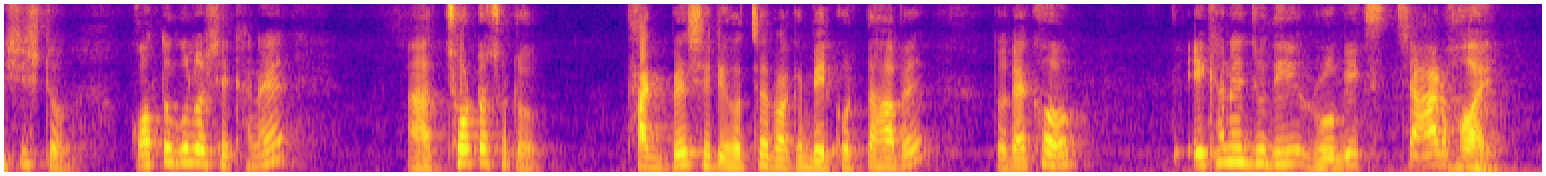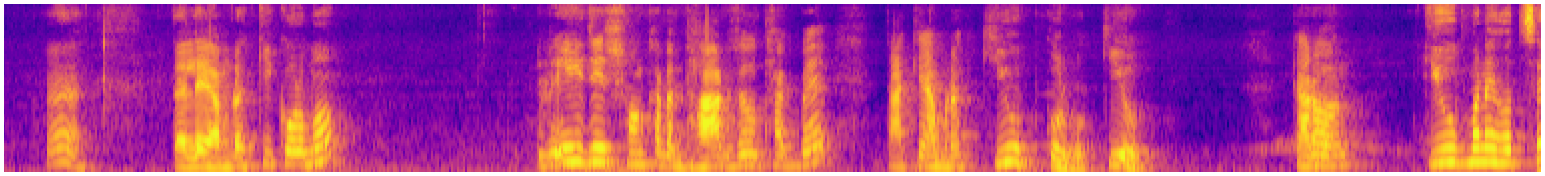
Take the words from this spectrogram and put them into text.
বিশিষ্ট কতগুলো সেখানে ছোট ছোট থাকবে সেটি হচ্ছে আমাকে বের করতে হবে। তো দেখো, এখানে যদি রুবিক্স চার হয় হ্যাঁ তাহলে আমরা কি করব? এই যে সংখ্যাটা ধার যত থাকবে, তাকে আমরা কিউব করব, কিউব। কারণ কিউব মানে হচ্ছে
